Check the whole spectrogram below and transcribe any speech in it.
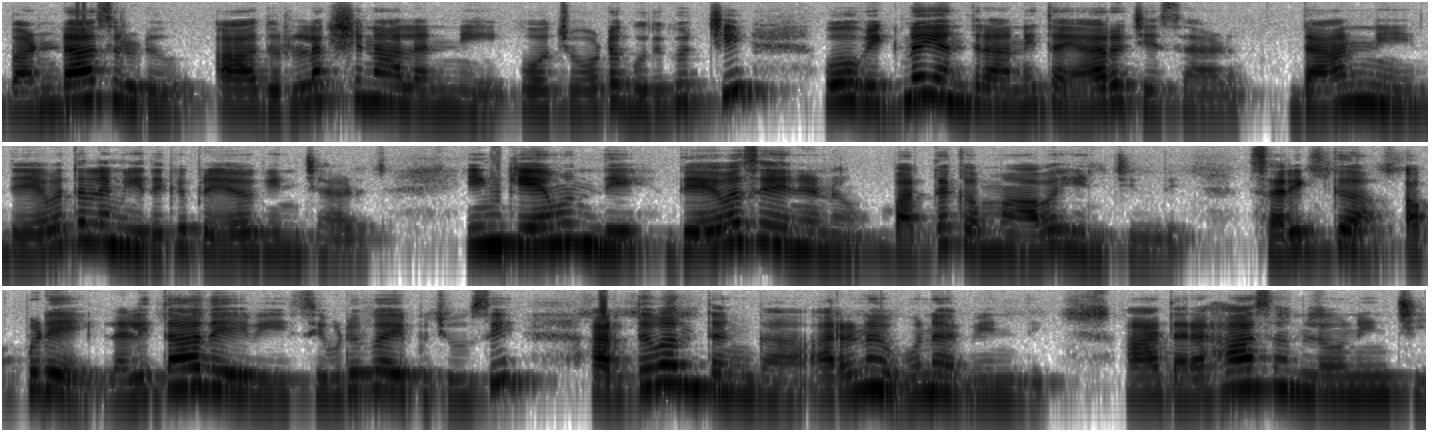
బండాసురుడు ఆ దుర్లక్షణాలన్నీ ఓ చోట గుదిగుచ్చి ఓ విఘ్న యంత్రాన్ని తయారు చేశాడు. దాన్ని దేవతల మీదకి ప్రయోగించాడు. ఇంకేముంది? దేవసేనను బద్ధకం ఆవహించింది. సరిగ్గా అప్పుడే లలితాదేవి శివుడి వైపు చూసి అర్థవంతంగా అరనవ్వు నవ్వింది. ఆ దరహాసంలో నుంచి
